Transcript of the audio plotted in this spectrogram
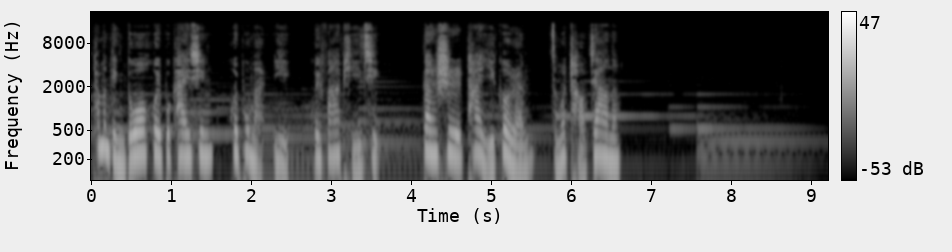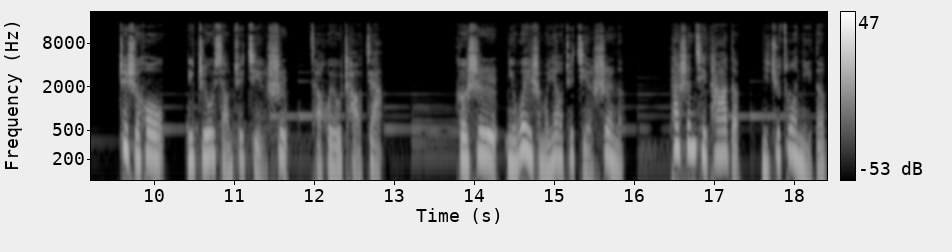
他们顶多会不开心，会不满意，会发脾气，但是他一个人怎么吵架呢？这时候你只有想去解释，才会有吵架。可是你为什么要去解释呢？他生气他的，你去做你的，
